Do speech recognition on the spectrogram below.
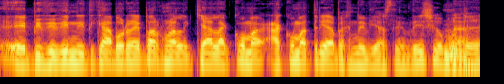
επειδή δυνητικά μπορεί να υπάρχουν άλλα- και άλλα ακόμα, ακόμα τρία παιχνίδια στην Δύση, οπότε Ναι.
